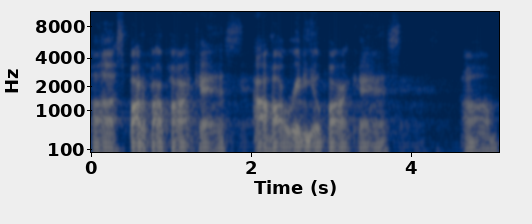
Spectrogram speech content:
uh, Spotify Podcasts, iHeartRadio Podcasts. Um,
